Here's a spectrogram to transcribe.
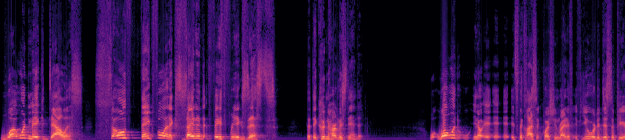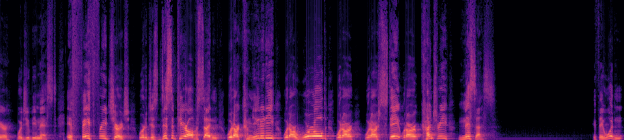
What would make Dallas so thankful and excited that Faith Free exists that they couldn't hardly stand it? What would, you know, it, it, it's the classic question, right? If, if you were to disappear, would you be missed? If Faith Free Church were to just disappear all of a sudden, would our community, would our world, would our, would our state, would our country miss us? If they wouldn't,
